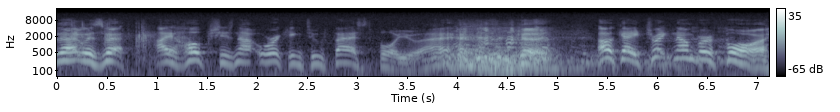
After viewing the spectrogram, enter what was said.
That was very... I hope she's not working too fast for you. Huh? Good. Okay, trick number four.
